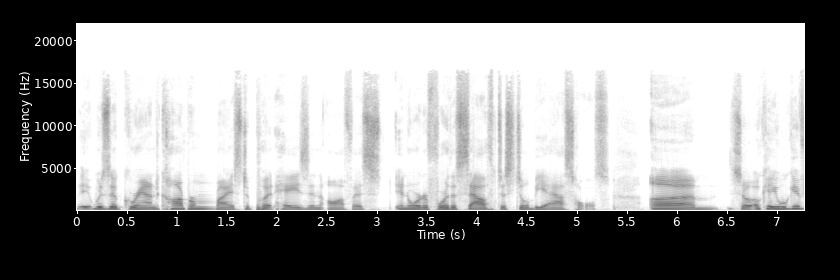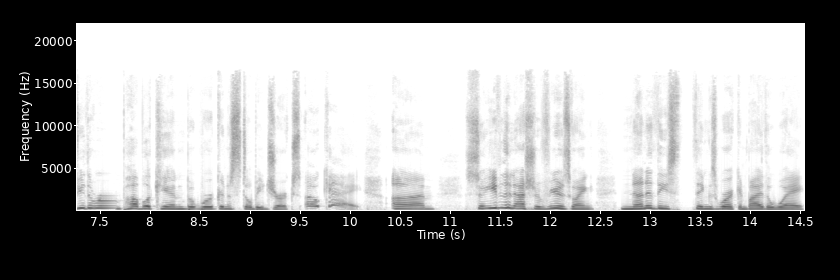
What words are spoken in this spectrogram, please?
it was a grand compromise to put Hayes in office in order for the South to still be assholes. Um, so okay, we'll give you the Republican, but we're going to still be jerks. Okay. Um, so even the National Review is going, none of these things work. And by the way,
